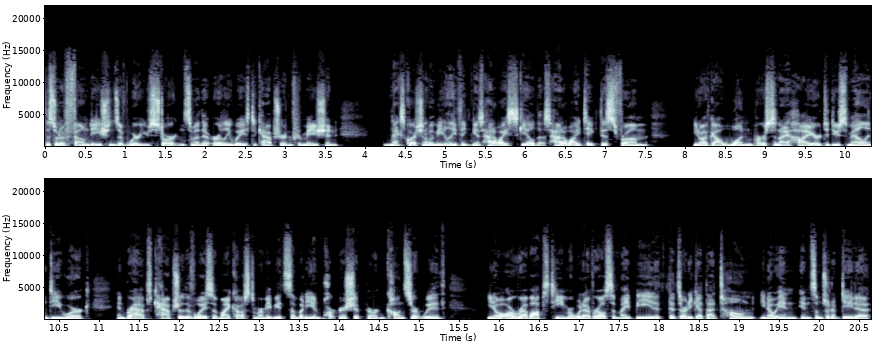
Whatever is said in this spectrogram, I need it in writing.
the sort of foundations of where you start and some of the early ways to capture information. Next question I'm immediately thinking is how do I scale this? How do I take this from, you know, I've got one person I hire to do some L&D work and perhaps capture the voice of my customer. Maybe it's somebody in partnership or in concert with, you know, our RevOps team or whatever else it might be that, that's already got that tone, you know, in, in some sort of data,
